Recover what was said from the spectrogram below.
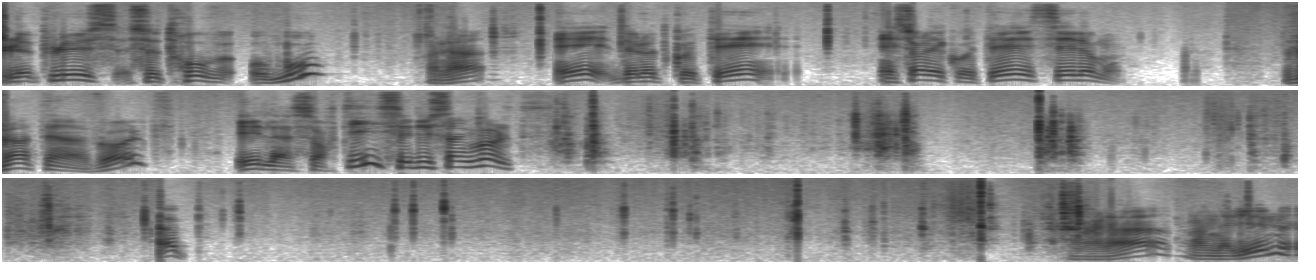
Le plus se trouve au bout, voilà, et de l'autre côté, et sur les côtés, c'est le moins. 21 volts, et la sortie, c'est du 5 volts. Hop. Voilà, on allume.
